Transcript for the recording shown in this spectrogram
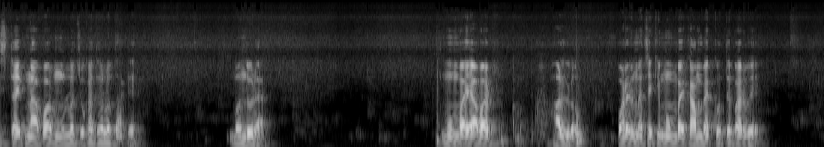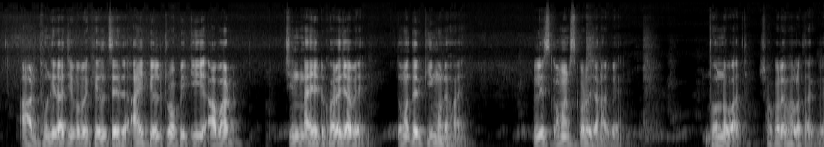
স্ট্রাইক না পাওয়ার মূল্য চোকাতে হলো তাকে। বন্ধুরা, মুম্বাই আবার হারলো। পরের ম্যাচে কি মুম্বাই কামব্যাক করতে পারবে? আর ধোনিরা যেভাবে খেলছে, আইপিএল ট্রফি কি আবার চেন্নাইয়ের ঘরে যাবে? তোমাদের কি মনে হয়? প্লিজ কমেন্টস করে জানাবে। ধন্যবাদ। সকলে ভালো থাকবে।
